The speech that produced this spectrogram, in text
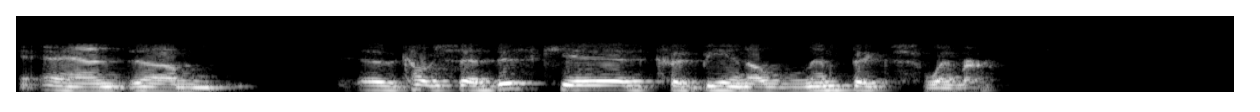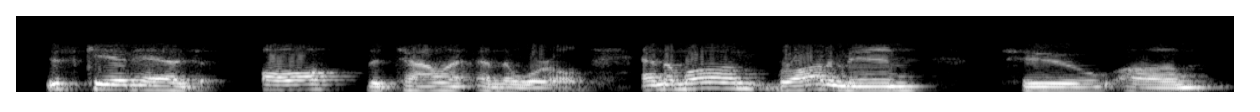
and um, the coach said, This kid could be an Olympic swimmer. This kid has all the talent in the world. And the mom brought him in to, um,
